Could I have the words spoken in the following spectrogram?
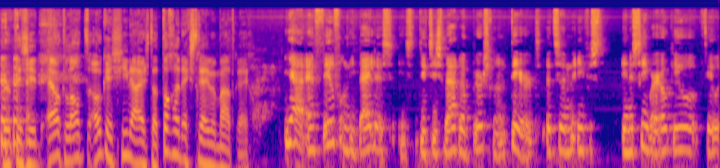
Dat is in elk land, ook in China, is dat toch een extreme maatregel. Ja, en veel van die bijlesinstituties waren beursgenoteerd. Het is een industrie waar ook heel veel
